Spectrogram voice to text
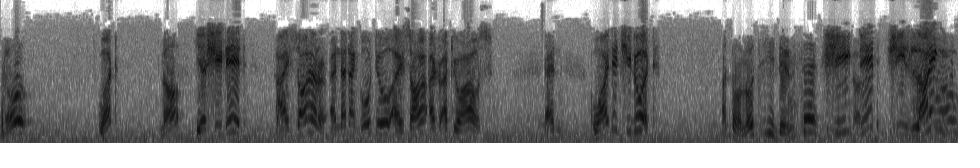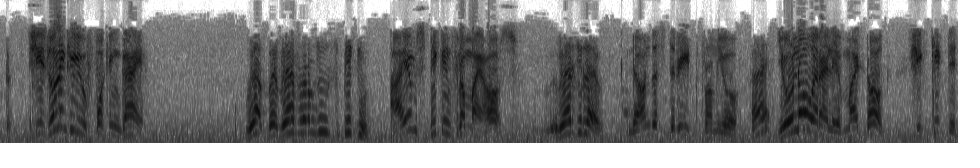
No. What? No. Yes, she did. I saw her, and then I go to I saw her at, at your house. And why did she do it? I don't know she didn't say She did. She's lying. Out. She's lying to you, fucking guy. Where, where, where from you speaking? I am speaking from my house, Where do you live? down the street from you. Huh? You know where I live. My dog. She kicked it,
